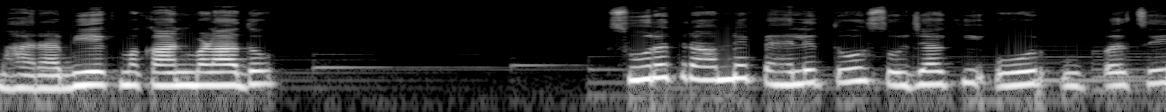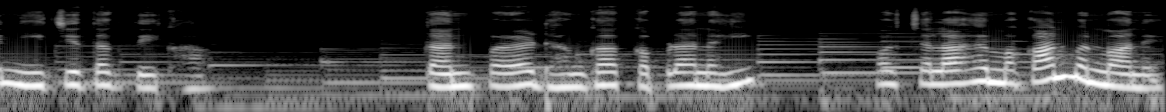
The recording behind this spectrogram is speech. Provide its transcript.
हमारा भी एक मकान बना दो। सूरत राम ने पहले तो सुलझा की ओर ऊपर से नीचे तक देखा। तन पर ढंग का कपड़ा नहीं और चला है मकान बनवाने।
